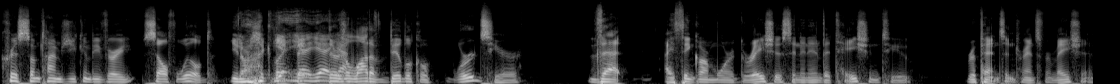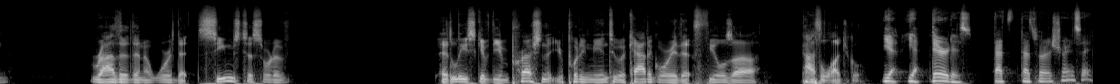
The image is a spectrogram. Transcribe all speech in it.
Chris, sometimes you can be very self-willed. You know, like, yeah, like yeah, yeah, there's yeah. a lot of biblical words here that I think are more gracious in an invitation to repentance and transformation rather than a word that seems to sort of at least give the impression that you're putting me into a category that feels uh, pathological. Yeah, yeah, there it is. That's that's what I was trying to say.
